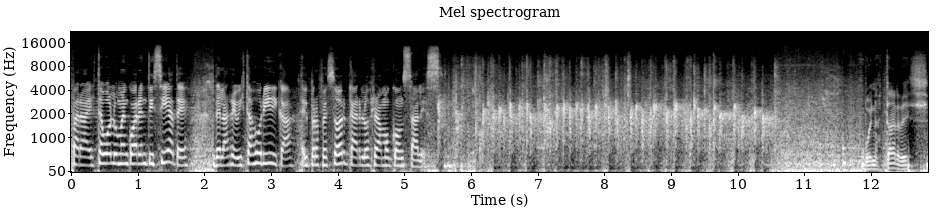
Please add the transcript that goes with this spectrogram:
para este volumen 47 de la revista jurídica, el profesor Carlos Ramos González. Buenas tardes,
